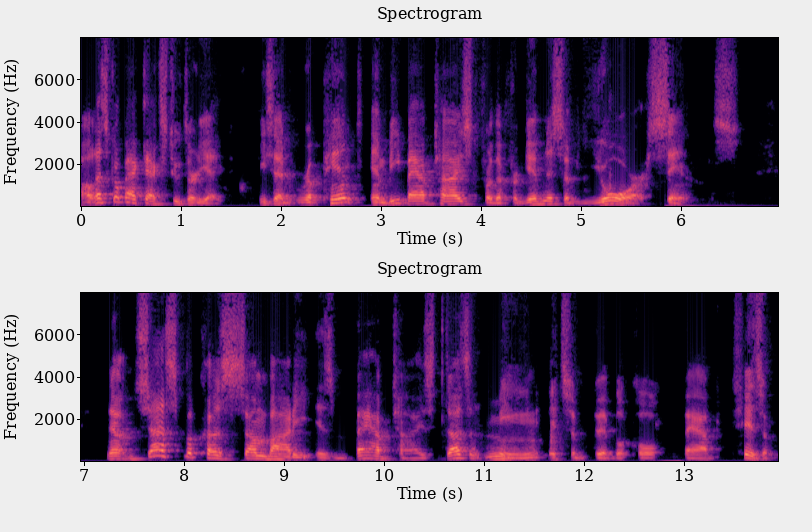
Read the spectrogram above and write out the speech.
Uh, let's go back to Acts 2.38. He said, repent and be baptized for the forgiveness of your sins. Now, just because somebody is baptized doesn't mean it's a biblical baptism.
